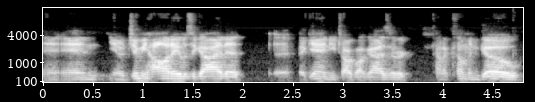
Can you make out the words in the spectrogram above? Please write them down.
and, and, you know, Jimmy Holiday was a guy that, uh, again, you talk about guys that are kind of come and go.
